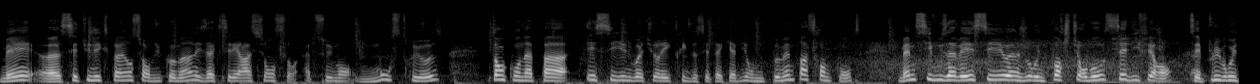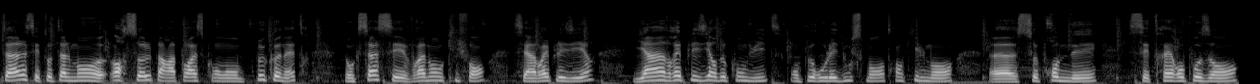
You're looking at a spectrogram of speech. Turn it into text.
Mais euh, c'est une expérience hors du commun, les accélérations sont absolument monstrueuses. Tant qu'on n'a pas essayé une voiture électrique de cet acabit, on ne peut même pas se rendre compte. Même si vous avez essayé un jour une Porsche Turbo, c'est différent. C'est plus brutal, c'est totalement euh, hors sol par rapport à ce qu'on peut connaître. Donc ça, c'est vraiment kiffant, c'est un vrai plaisir. Il y a un vrai plaisir de conduite, on peut rouler doucement, tranquillement, euh, se promener, c'est très reposant.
